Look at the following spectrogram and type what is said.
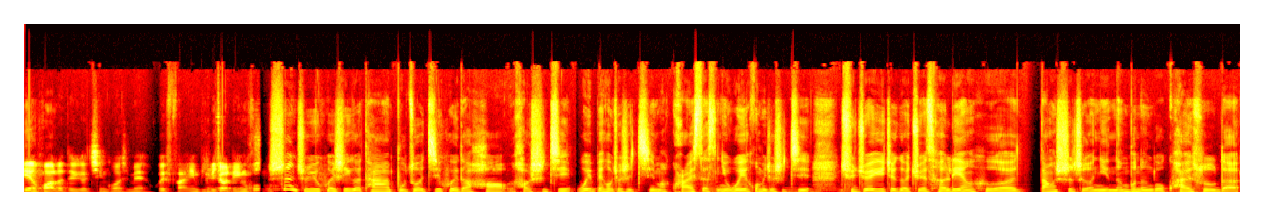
变化的这个情况下面会反应比较灵活，甚至于会是一个他捕捉机会的好好时机。危背后就是机嘛，crisis，你危后面就是机，取决于这个决策链和当事者你能不能够快速的，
